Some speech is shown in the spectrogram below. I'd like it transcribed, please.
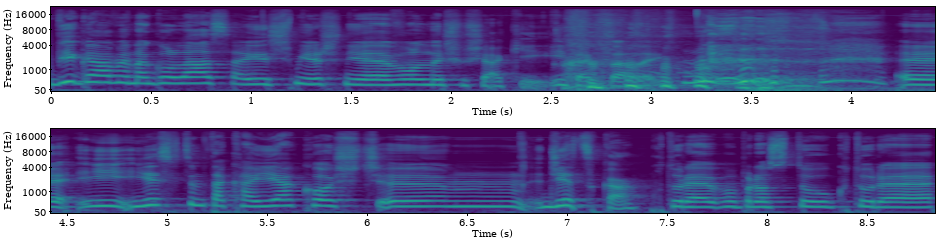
biegamy na golasa, jest śmiesznie, wolne siusiaki i tak dalej. E, I jest w tym taka jakość dziecka, które po prostu, które,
